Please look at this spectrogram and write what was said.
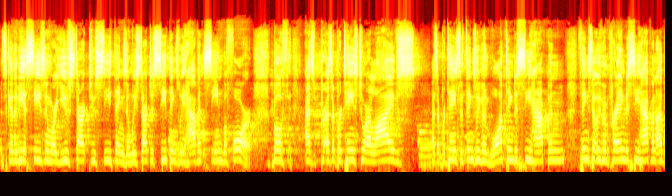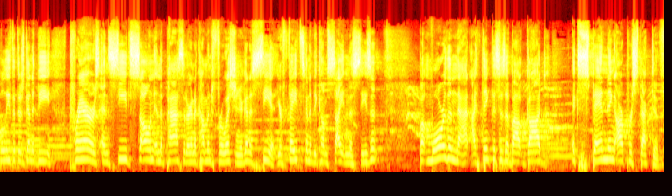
It's going to be a season where you start to see things and we start to see things we haven't seen before, both as, as it pertains to our lives, as it pertains to things we've been wanting to see happen, things that we've been praying to see happen. I believe that there's going to be prayers and seeds sown in the past that are going to come into fruition. You're going to see it. Your faith is going to become sight in this season. But more than that, I think this is about God expanding our perspective.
